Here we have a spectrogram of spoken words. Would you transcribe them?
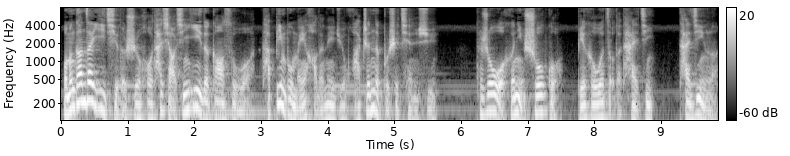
我们刚在一起的时候，他小心翼翼地告诉我，他并不美好的那句话真的不是谦虚。他说：“我和你说过，别和我走得太近，太近了，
